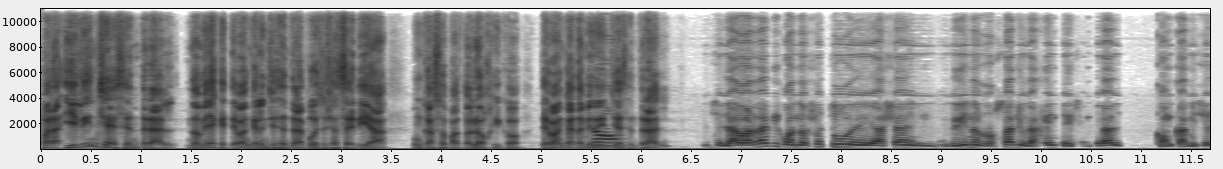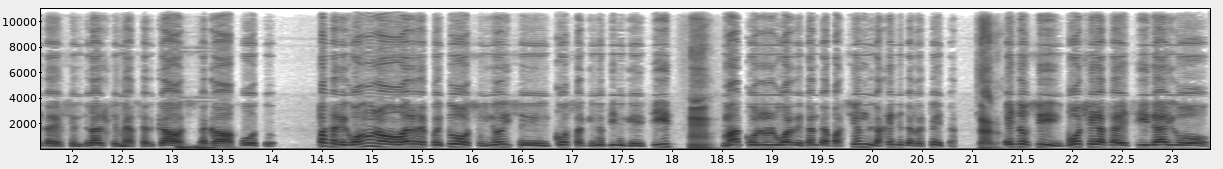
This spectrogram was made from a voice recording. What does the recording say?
Para, y el hincha de central, no me digas que te banca el hincha de central, porque eso ya sería un caso patológico. ¿Te banca también el No. hincha de central? La verdad que cuando yo estuve allá en, viviendo en Rosario, la gente de Central con camiseta de Central se me acercaba, se sacaba fotos. Pasa que cuando uno es respetuoso y no dice cosas que no tiene que decir, Mm, más con un lugar de tanta pasión, la gente te respeta. claro. Eso sí, vos llegas a decir algo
